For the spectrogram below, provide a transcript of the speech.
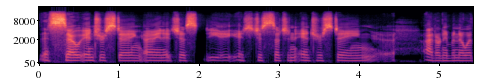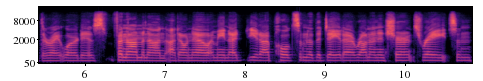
That's so interesting. I mean, it's just it's just such an interesting. I don't even know what the right word is. Phenomenon. I don't know. I mean, I you know I pulled some of the data around on insurance rates and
